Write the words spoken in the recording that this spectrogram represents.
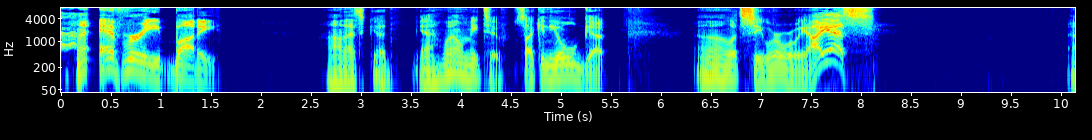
Everybody. Oh, that's good. Yeah. Well, me too. Sucking the old gut. Uh, let's see. Where were we? Ah, yes. Uh,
